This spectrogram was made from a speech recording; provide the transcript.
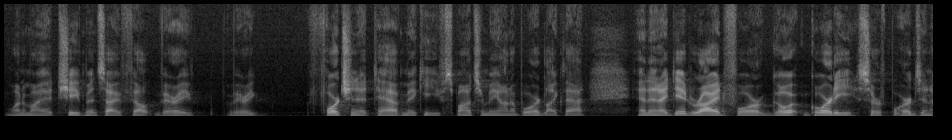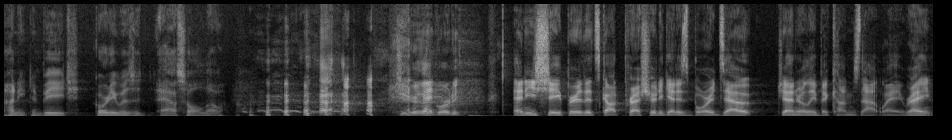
one of my achievements. I felt very very fortunate to have Mickey sponsor me on a board like that. And then I did ride for Go- Gordie surfboards in Huntington Beach. Gordie was an asshole though. did you hear that, and, Gordie? Any shaper that's got pressure to get his boards out generally becomes that way, right?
